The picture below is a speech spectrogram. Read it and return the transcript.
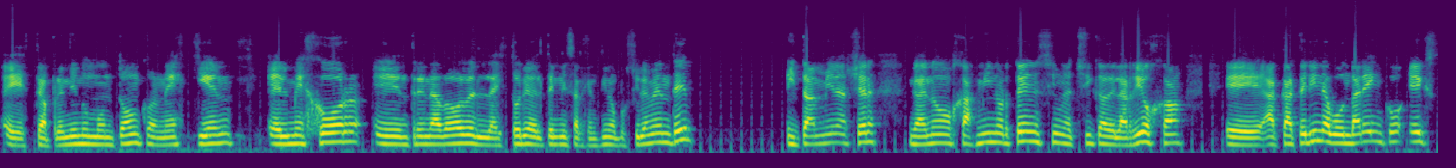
este, aprendiendo un montón con es quien el mejor eh, entrenador de la historia del tenis argentino posiblemente. Y también ayer ganó Jazmín Hortensi, una chica de La Rioja, a Caterina Bondarenko, ex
